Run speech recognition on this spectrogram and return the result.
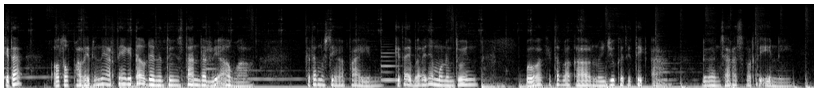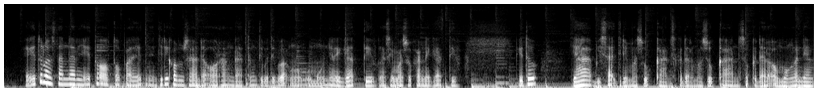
kita autopilot ini artinya kita udah nentuin standar di awal. Kita mesti ngapain? Kita ibaratnya mau nentuin bahwa kita bakal menuju ke titik A dengan cara seperti ini ya itulah standarnya itu autopilotnya. Jadi kalau misalnya ada orang datang tiba-tiba ngomongnya negatif ngasih masukan negatif itu ya bisa jadi masukan sekedar masukan sekedar omongan yang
